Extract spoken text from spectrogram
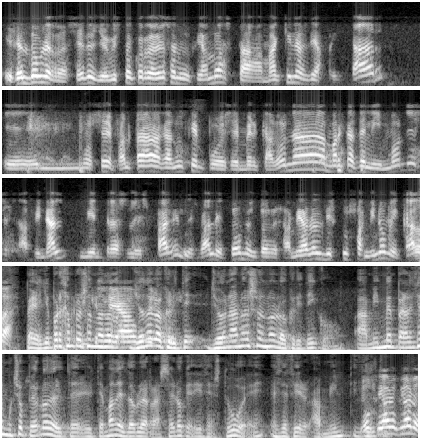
es el doble rasero. Yo he visto corredores anunciando hasta máquinas de afeitar, eh, no sé, falta que anuncien pues en Mercadona, marcas de limones. Al final, mientras les paguen, les vale todo. Entonces a mí ahora el discurso a mí no me cala. Pero yo, por ejemplo, eso no lo, yo no lo critico. Yo, Nano, eso no lo critico. A mí me parece mucho peor lo del te- el tema del doble rasero que dices tú, ¿eh? Es decir, a mí... No, claro, claro,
